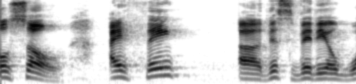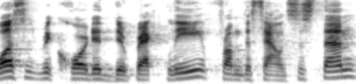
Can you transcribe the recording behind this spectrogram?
Also, I think uh, this video wasn't recorded directly from the sound system.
